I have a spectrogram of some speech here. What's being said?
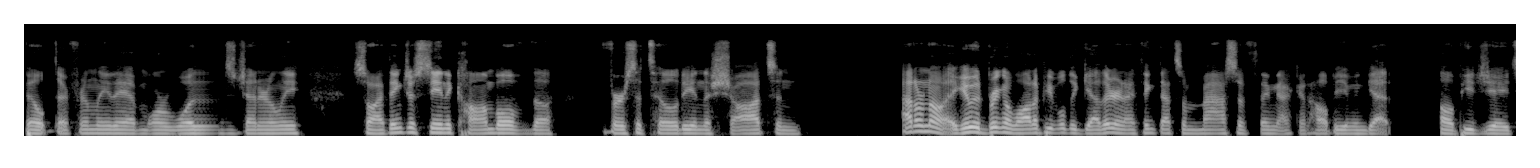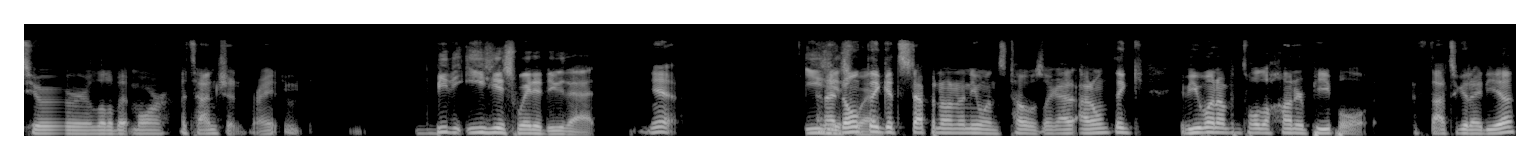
built differently. They have more woods generally. So I think just seeing the combo of the versatility in the shots and I don't know, like it would bring a lot of people together, and I think that's a massive thing that could help even get LPGA tour a little bit more attention, right? Be the easiest way to do that. Yeah, Easiest and I don't way. think it's stepping on anyone's toes. Like I, I don't think if you went up and told hundred people if that's a good idea,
